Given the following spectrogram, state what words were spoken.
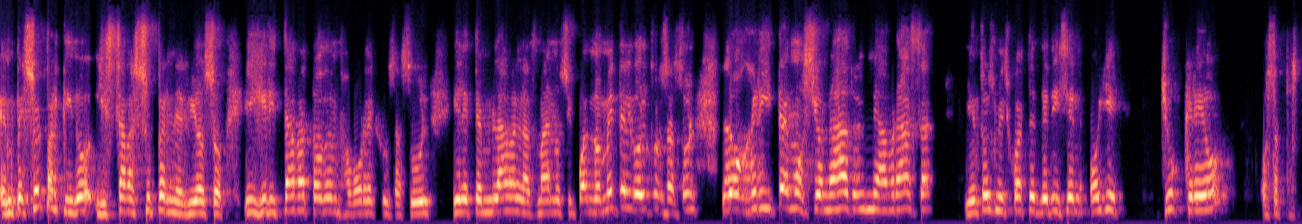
empezó el partido y estaba súper nervioso y gritaba todo en favor de Cruz Azul y le temblaban las manos y cuando mete el gol Cruz Azul lo grita emocionado y me abraza y entonces mis cuates le dicen, oye, yo creo, o sea, pues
